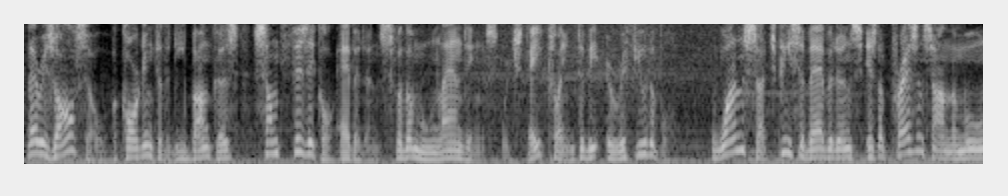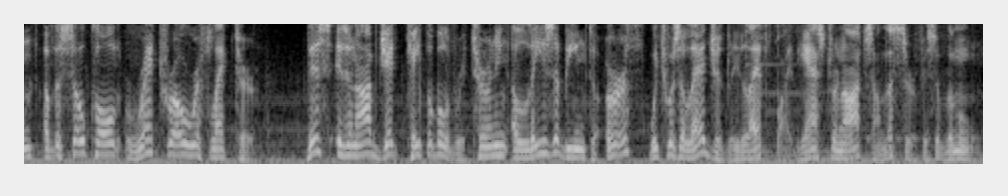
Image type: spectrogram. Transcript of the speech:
There is also, according to the debunkers, some physical evidence for the moon landings, which they claim to be irrefutable. One such piece of evidence is the presence on the moon of the so called retroreflector. This is an object capable of returning a laser beam to Earth, which was allegedly left by the astronauts on the surface of the moon.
